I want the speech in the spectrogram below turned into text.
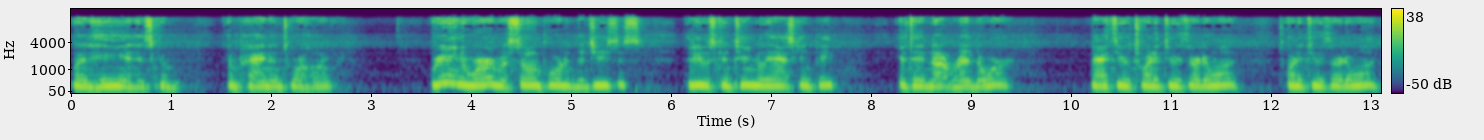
when he and his com- companions were hungry? Reading the word was so important to Jesus that he was continually asking people if they had not read the word. Matthew 22 31, 22 31.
